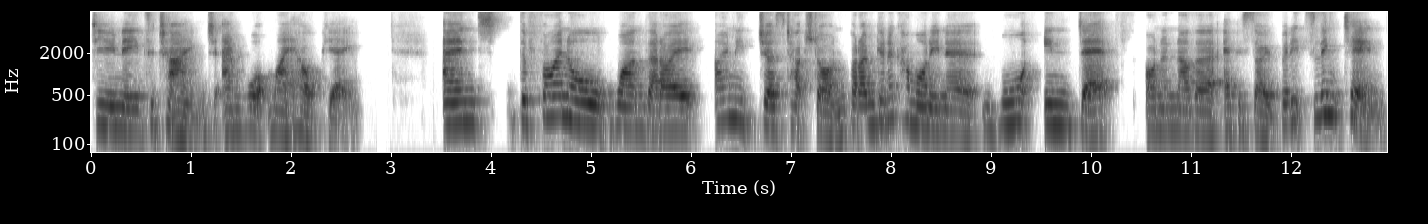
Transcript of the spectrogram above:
do you need to change and what might help you. And the final one that I only just touched on, but I'm going to come on in a more in depth on another episode, but it's LinkedIn.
